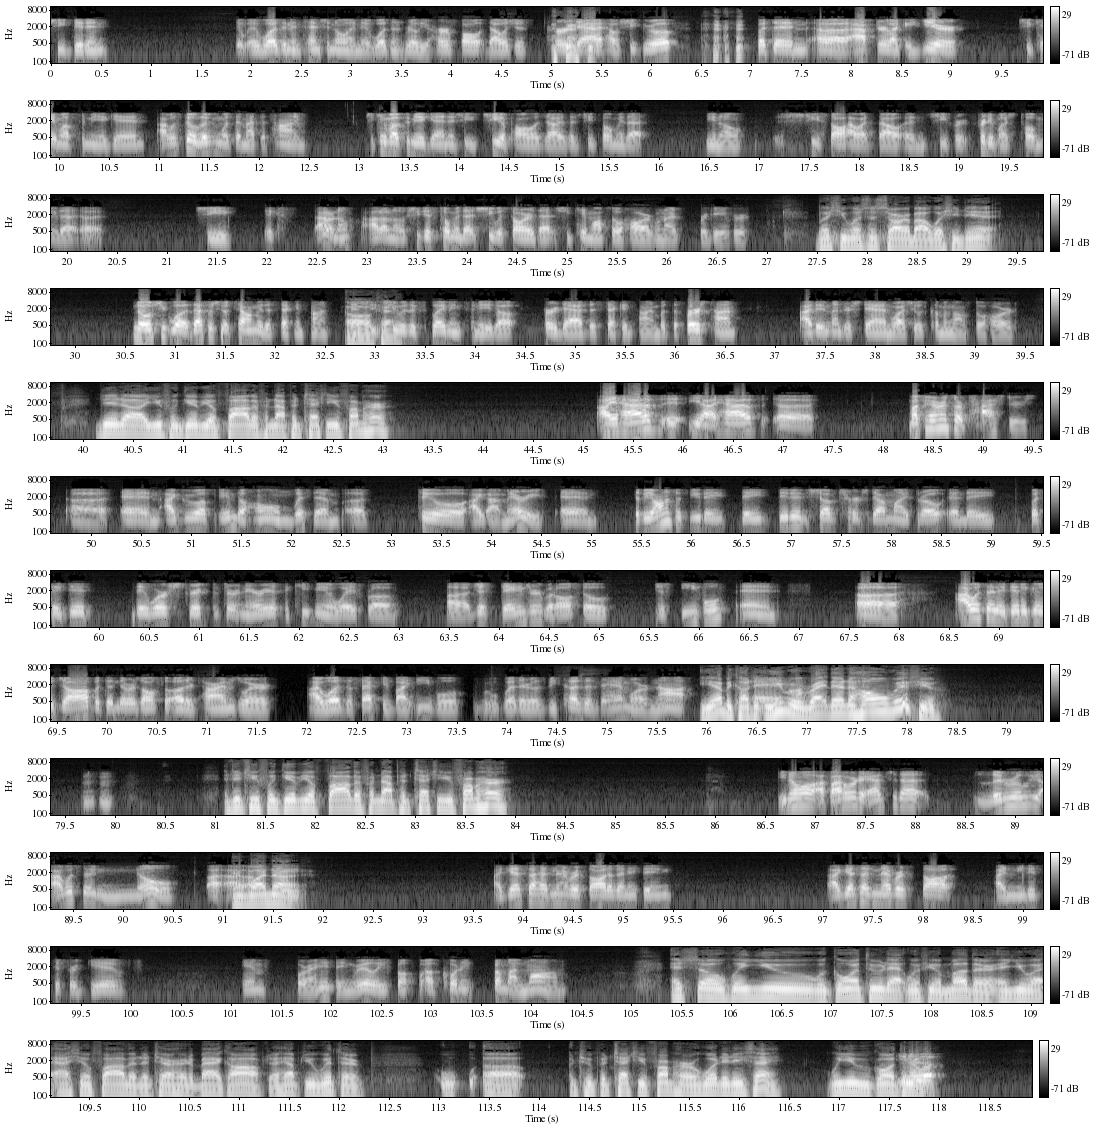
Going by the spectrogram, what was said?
she didn't. It, it wasn't intentional, and it wasn't really her fault. That was just her dad, how she grew up. But then uh, after like a year, she came up to me again. I was still living with them at the time. She came up to me again and she she apologized and she told me that, you know, she saw how I felt and she pr- pretty much told me that uh she ex- I don't know. I don't know. She just told me that she was sorry that she came off so hard when I forgave her. But she wasn't sorry about what she did. No, she was. That's what she was telling me the second time. Oh, And she, okay. she was explaining to me about her dad the second time, but the first time, I didn't understand why she was coming off so hard. Did uh, you forgive your father for not protecting you from her? I have, yeah, I have. Uh, my parents are pastors, uh, and I grew up in the home with them uh, till I got married. And to be honest with you, they they didn't shove church down my throat, and they but they did they were strict in certain areas to keep me away from uh, just danger, but also just evil. And uh, I would say they did a good job, but then there was also other times where I was affected by evil, whether it was because of them or not. Yeah, because And you were right there at the home with you. hmm And did you forgive your father for not protecting you from her? You know, if I were to answer that literally, I would say no. I, I- And why would not? say- I guess I had never thought of anything. I guess I'd never thought I needed to forgive him for anything, really, from, according from my mom. And so when you were going through that with your mother and you were asked your father to tell her to back off to help you with her, uh, to protect you from her, what did he say when you were going You through know that? what?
